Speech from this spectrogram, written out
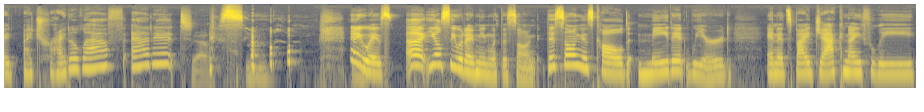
I, I try to laugh at it. Yeah. So, mm-hmm. Anyways, uh, you'll see what I mean with this song. This song is called Made It Weird, and it's by Jacknife Lee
